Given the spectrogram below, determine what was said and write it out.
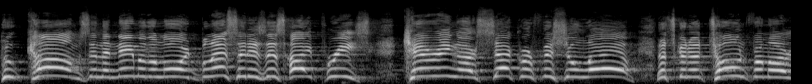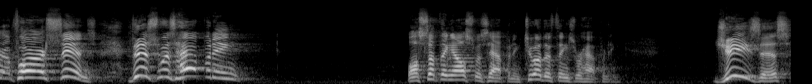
Who comes in the name of the Lord? Blessed is this high priest carrying our sacrificial lamb that's going to atone from our, for our sins. This was happening while something else was happening. Two other things were happening. Jesus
